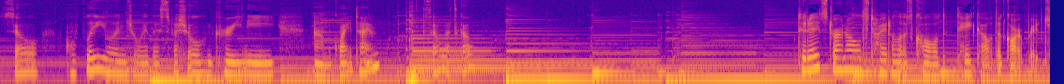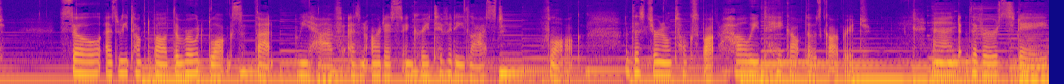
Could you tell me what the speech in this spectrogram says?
So hopefully you'll enjoy this special greeny um, quiet time. So let's go. Today's journal's title is called Take Out the Garbage. So, as we talked about the roadblocks that we have as an artist in creativity last vlog, this journal talks about how we take out those garbage. And the verse today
